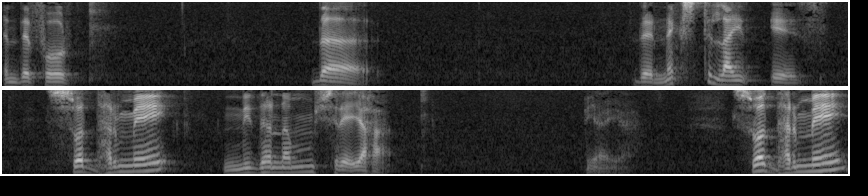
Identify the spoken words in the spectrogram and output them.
And therefore, the the next line is Swadharme Nidhanam Shreyaha. Yeah, yeah. Swadharme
